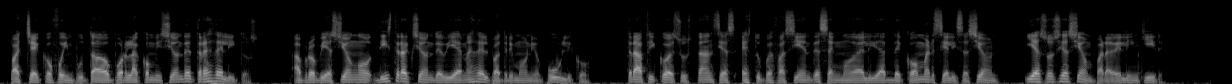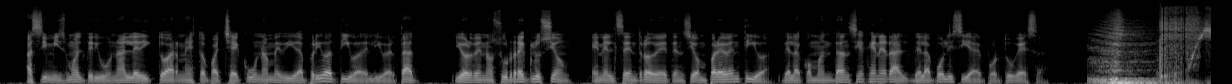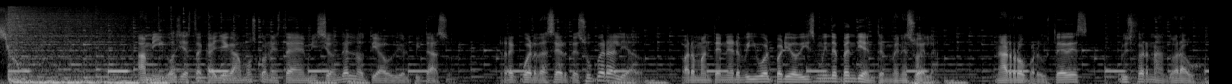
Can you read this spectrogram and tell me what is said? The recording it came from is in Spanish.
Pacheco fue imputado por la comisión de tres delitos, apropiación o distracción de bienes del patrimonio público, tráfico de sustancias estupefacientes en modalidad de comercialización y asociación para delinquir. Asimismo, el tribunal le dictó a Ernesto Pacheco una medida privativa de libertad y ordenó su reclusión en el Centro de Detención Preventiva de la Comandancia General de la Policía de Portuguesa. Amigos, y hasta acá llegamos con esta emisión del Notiaudio El Pitazo. Recuerda hacerte super aliado para mantener vivo el periodismo independiente en Venezuela. Narró para ustedes Luis Fernando Araujo.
